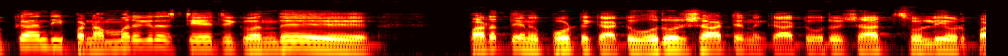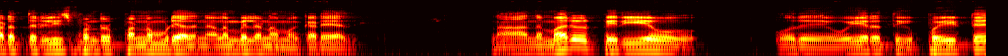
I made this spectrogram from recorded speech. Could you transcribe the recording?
உட்காந்து இப்போ நம்ம இருக்கிற ஸ்டேஜுக்கு வந்து படத்தை எனக்கு போட்டு காட்டு ஒரு ஒரு ஷாட் எனக்கு காட்டு ஒரு ஷாட் சொல்லி ஒரு படத்தை ரிலீஸ் பண்ணுற பண்ண முடியாத நிலமையில நம்ம கிடையாது. நான் அந்த மாதிரி ஒரு பெரிய ஒரு உயரத்துக்கு போயிட்டு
